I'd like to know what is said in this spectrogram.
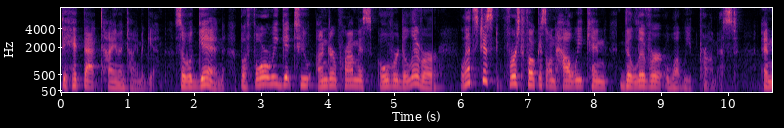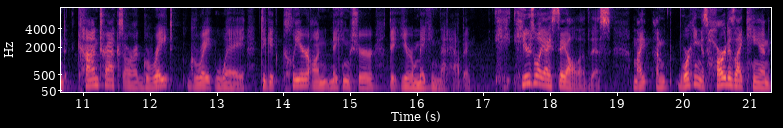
to hit that time and time again. So again, before we get to under promise over deliver, let's just first focus on how we can deliver what we've promised. And contracts are a great, great way to get clear on making sure that you're making that happen. Here's why I say all of this. My, I'm working as hard as I can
